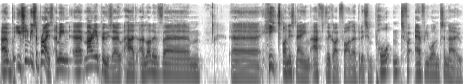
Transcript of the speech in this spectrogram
Um, but you shouldn't be surprised. I mean, uh, Mario Puzo had a lot of um, uh, heat on his name after The Godfather, but it's important for everyone to know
